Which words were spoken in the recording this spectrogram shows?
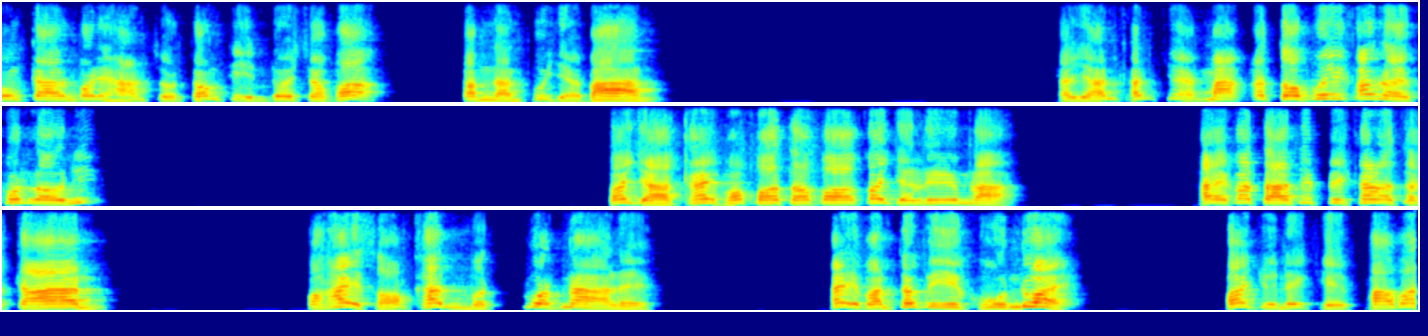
องค์การบริหารส่วนท้องถิ่น โดยเฉพาะกำนันผู้ใหญ่บ้าน ขยันขันแข็งมากอตบมือให้เขาหน่อยคนเหล่านี้ก็อยากให้พบตบก็อย่าลืมล่ะ ใครก็ตามที่เป็นข้าราชการ ก็ให้สองขั้นหมดรวดหน้าเลย ให้วันทวีคูณด้วย เพราะอยู่ในเขตภาวะ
